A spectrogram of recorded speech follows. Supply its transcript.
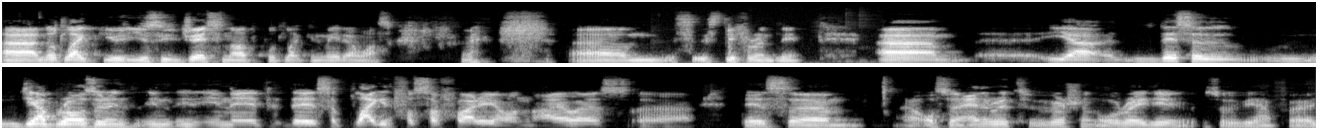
Uh, not like you, you see JSON output like in MetaMask. um, it's, it's differently. Um, yeah, there's a dApp browser in, in, in it. There's a plugin for Safari on iOS. Uh, there's um, also an Android version already. So we have uh,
